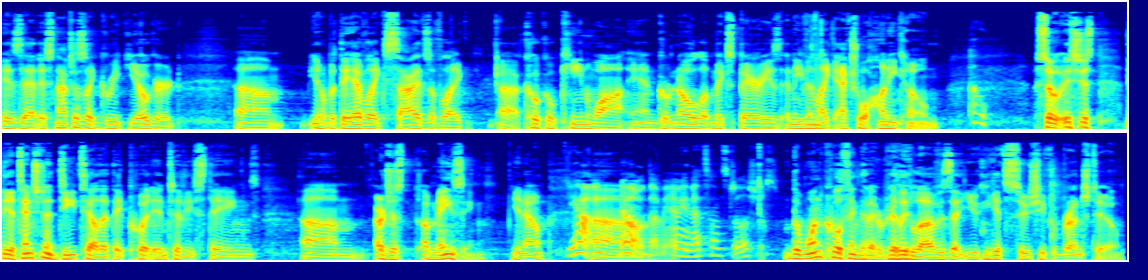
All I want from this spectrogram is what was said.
is that it's not just like Greek yogurt, um, you know, but they have like sides of like uh, cocoa quinoa and granola, mixed berries, and even like actual honeycomb. Oh. So it's just the attention to detail that they put into these things um, are just amazing. You know, Yeah. Um, no, that, I mean that sounds delicious. the one cool thing that I really love is that you can get sushi for brunch too.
